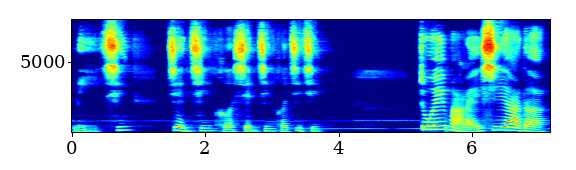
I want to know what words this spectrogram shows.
礼亲、见亲和显亲和继亲。作为马来西亚的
